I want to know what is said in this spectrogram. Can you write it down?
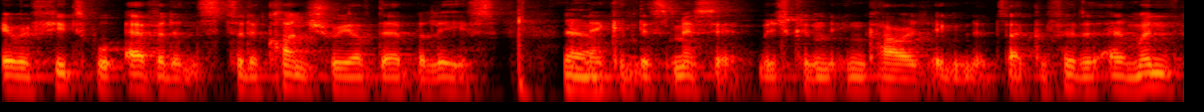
irrefutable evidence to the contrary of their beliefs, Yeah. and they can dismiss it, which can encourage ignorance. That can, and when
